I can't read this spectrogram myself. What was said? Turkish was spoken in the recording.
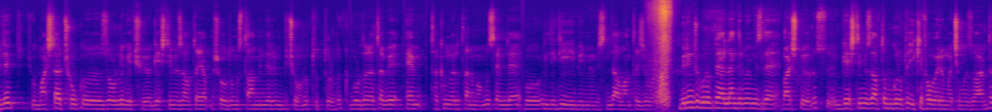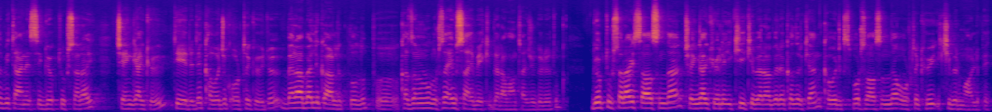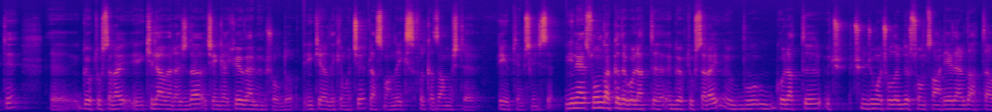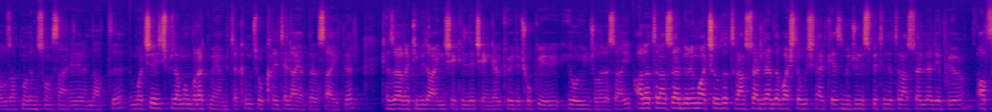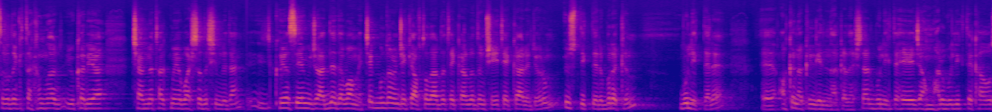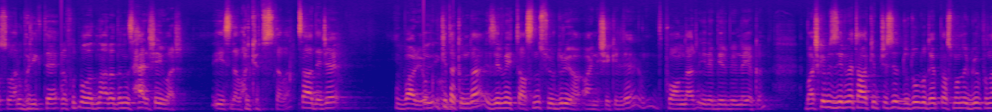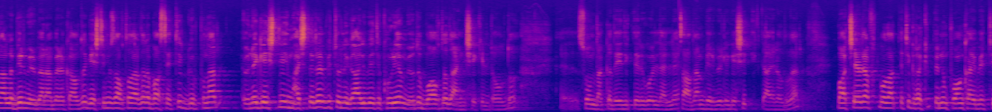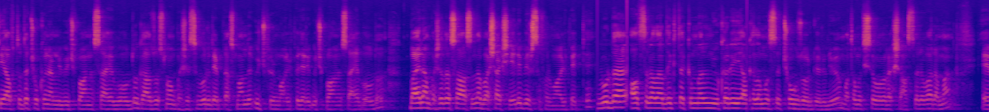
Bir de maçlar çok e, zorlu geçiyor. Geçtiğimiz hafta yapmış olduğumuz tahminlerin birçoğunu tutturduk. Burada da tabii hem takımları tanımamız hem de bu ligi iyi bilmemizin de avantajı var. Birinci grup değerlendirmemizle başlıyoruz. Geçtiğimiz hafta bu grupta iki favori maçımız vardı. Bir tanesi Göktürk Saray, Çengelköy. Diğeri de Kavacık Ortaköy'dü. Beraberlik ağırlıklı olup e, kazanan olursa ev sahibi ekipler avantajı görüyorduk. Göktürk Saray sahasında Çengelköy ile 2-2 berabere kalırken Kavacık Spor sahasında Ortaköy'ü 2-1 mağlup etti. Ee, Göktürk Saray e, ikili averajda Çengelköy'e vermemiş oldu. İlk yarıdaki maçı plasmanda 2-0 kazanmıştı Eyüp temsilcisi. Yine son dakikada gol attı Göktürk Saray. Bu gol attığı 3. Üç, üçüncü maç olabilir son saniyelerde hatta uzatmaların son saniyelerinde attığı. Maçı hiçbir zaman bırakmayan bir takım. Çok kaliteli ayaklara sahipler. Keza rakibi de aynı şekilde Çengelköy'de çok iyi, iyi oyunculara sahip. Ara transfer dönemi açıldı. Transferler de başlamış. Herkes gücü nispetinde transferler yapıyor. Alt sıradaki takımlar yukarıya çelme takmaya başladı şimdiden. Kıyasıya mücadele devam edecek. Bundan önceki haftalarda tekrarladığım şeyi tekrar ediyorum. Üst ligleri bırakın. Bu liglere e, akın akın gelin arkadaşlar. Bu ligde heyecan var, bu ligde kaos var, bu ligde futbol adına aradığınız her şey var. İyisi de var, kötüsü de var. Sadece var yok. İki takım da zirve iddiasını sürdürüyor aynı şekilde. Puanlar yine birbirine yakın. Başka bir zirve takipçisi Dudullu deplasmanında Gürpınar'la 1-1 berabere kaldı. Geçtiğimiz haftalarda da bahsettik. Gürpınar öne geçtiği maçları bir türlü galibiyeti koruyamıyordu. Bu hafta da aynı şekilde oldu. Ee, Son dakikada yedikleri gollerle sağdan birbirlik eşitlikle ayrıldılar. Bahçelievler Futbol Atletik rakiplerinin puan kaybettiği haftada çok önemli bir 3 puanın sahibi oldu. Gazi Osman Paşa Sporu deplasmanda 3-1 mağlup ederek 3 puanın sahibi oldu. Bayrampaşa da sahasında Başakşehir'i 1-0 mağlup etti. Burada alt sıralardaki takımların yukarıyı yakalaması çok zor görülüyor. Matematiksel olarak şansları var ama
